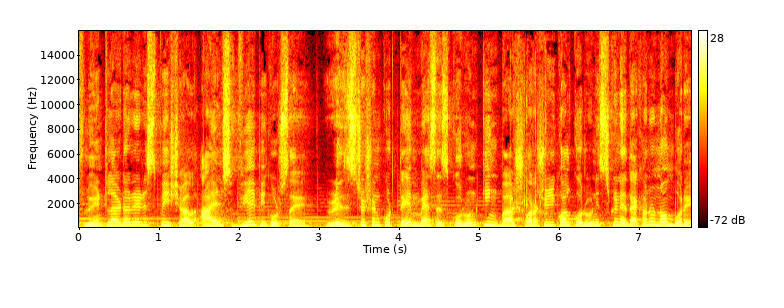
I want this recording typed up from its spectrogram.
ফ্লুয়েন্ট লার্নারের স্পেশাল আইএলস ভিআইপি কোর্সে। রেজিস্ট্রেশন করতে মেসেজ করুন কিংবা সরাসরি কল করুন স্ক্রিনে দেখানো নম্বরে।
